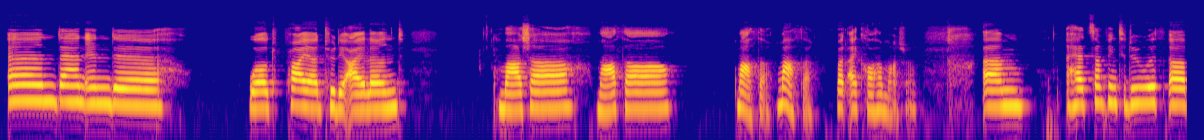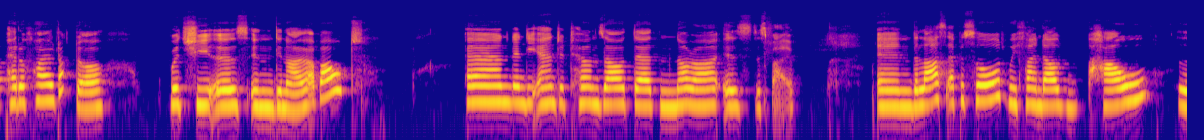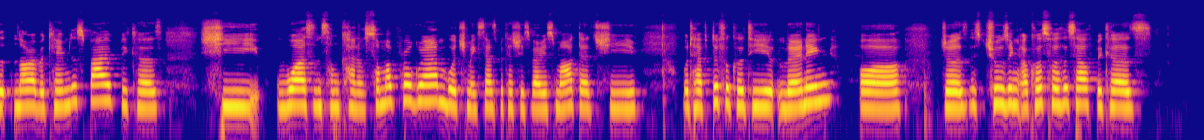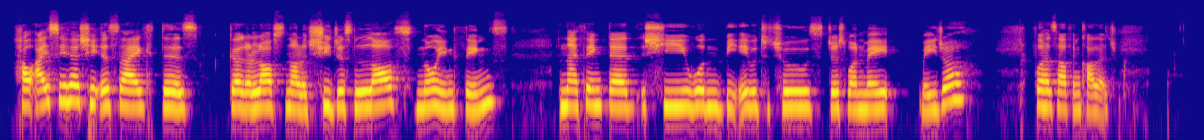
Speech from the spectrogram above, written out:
And then in the world prior to the island, Marsha, Martha, Martha, Martha, but I call her Marsha, um, had something to do with a pedophile doctor, which she is in denial about. And in the end, it turns out that Nora is the spy. In the last episode, we find out how Nora became the spy because she was in some kind of summer program, which makes sense because she's very smart, that she would have difficulty learning or just choosing a course for herself because how I see her, she is like this girl that loves knowledge. She just loves knowing things. And I think that she wouldn't be able to choose just one ma- major for herself in college.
